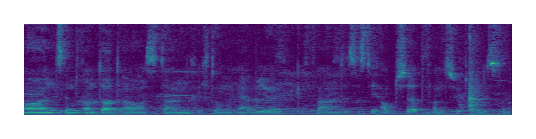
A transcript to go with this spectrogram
und sind von dort aus dann Richtung Erbil gefahren. Das ist die Hauptstadt von Südkurdistan.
